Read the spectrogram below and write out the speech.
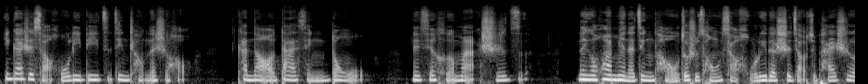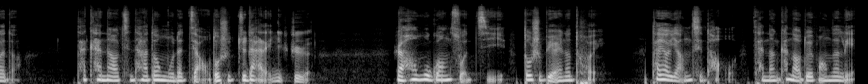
应该是小狐狸第一次进城的时候，看到大型动物，那些河马、狮子，那个画面的镜头就是从小狐狸的视角去拍摄的。他看到其他动物的脚都是巨大的一只。然后目光所及都是别人的腿，他要仰起头才能看到对方的脸。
